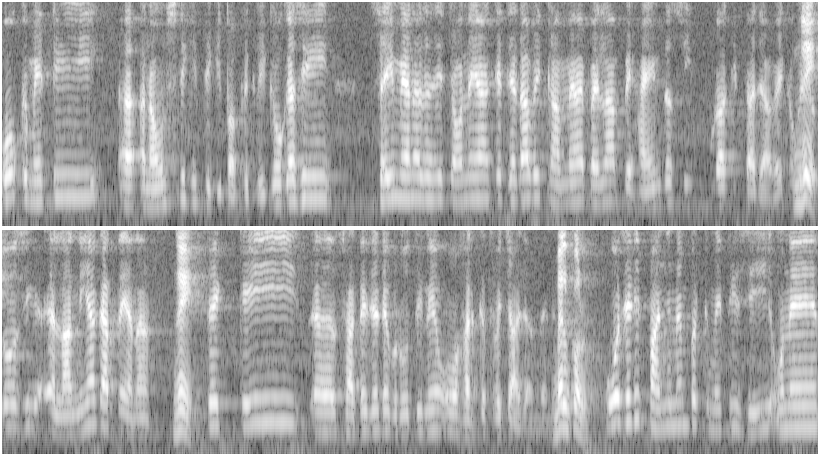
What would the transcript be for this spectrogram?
ਉਹ ਕਮੇਟੀ ਅਨਾਉਂਸ ਨਹੀਂ ਕੀਤੀ ਗਈ ਪਬਲਿਕਲੀ ਕਿਉਂਕਿ ਅਸੀਂ ਸਹੀ ਮਿਆਨਾਂ 'ਚ ਅਸੀਂ ਚਾਹੁੰਦੇ ਹਾਂ ਕਿ ਜਿਹੜਾ ਵੀ ਕੰਮ ਹੈ ਪਹਿਲਾਂ ਬਿਹਾਈਂਡ ਦ ਸੀਨ ਪੂਰਾ ਕੀਤਾ ਜਾਵੇ ਕਿਉਂਕਿ। ਜਦੋਂ ਅਸੀਂ ਐਲਾਨੀਆਂ ਕਰਦੇ ਆ ਨਾ ਤੇ ਕਈ ਸਾਡੇ ਜਿਹੜੇ ਵਿਰੋਧੀ ਨੇ ਉਹ ਹਰਕਤ ਵਿੱਚ ਆ ਜਾਂਦੇ ਨੇ। ਬਿਲਕੁਲ। ਉਹ ਜਿਹੜੀ ਪੰਜ ਮੈਂਬਰ ਕਮੇਟੀ ਸੀ ਉਹਨੇ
